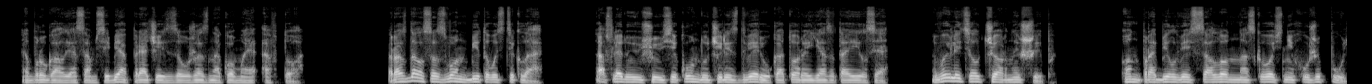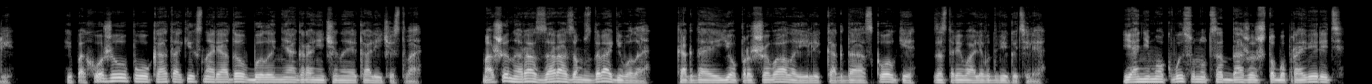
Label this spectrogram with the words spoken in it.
— обругал я сам себя, прячась за уже знакомое авто. Раздался звон битого стекла, а в следующую секунду через дверь, у которой я затаился, вылетел черный шип. Он пробил весь салон насквозь не хуже пули. И, похоже, у паука таких снарядов было неограниченное количество. Машина раз за разом вздрагивала, когда ее прошивало или когда осколки застревали в двигателе. Я не мог высунуться даже, чтобы проверить,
